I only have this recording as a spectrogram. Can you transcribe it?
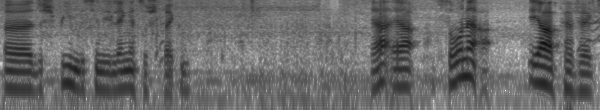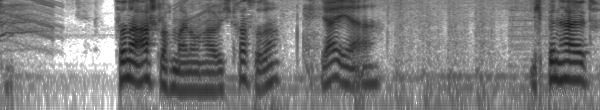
äh, das Spiel ein bisschen die Länge zu strecken. Ja, ja, so eine... Ja, perfekt. So eine Arschlochmeinung habe ich. Krass, oder? Ja, ja. Ich bin halt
